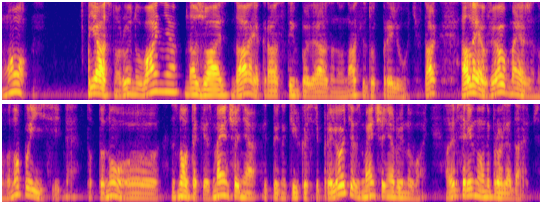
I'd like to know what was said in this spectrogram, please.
Ну, ясно, руйнування, на жаль, да, якраз з тим пов'язано внаслідок прильотів. Так? Але вже обмежено, воно по ісі йде. Тобто, ну, е, знов таки, зменшення відповідно кількості прильотів, зменшення руйнувань. Але все рівно вони проглядаються.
